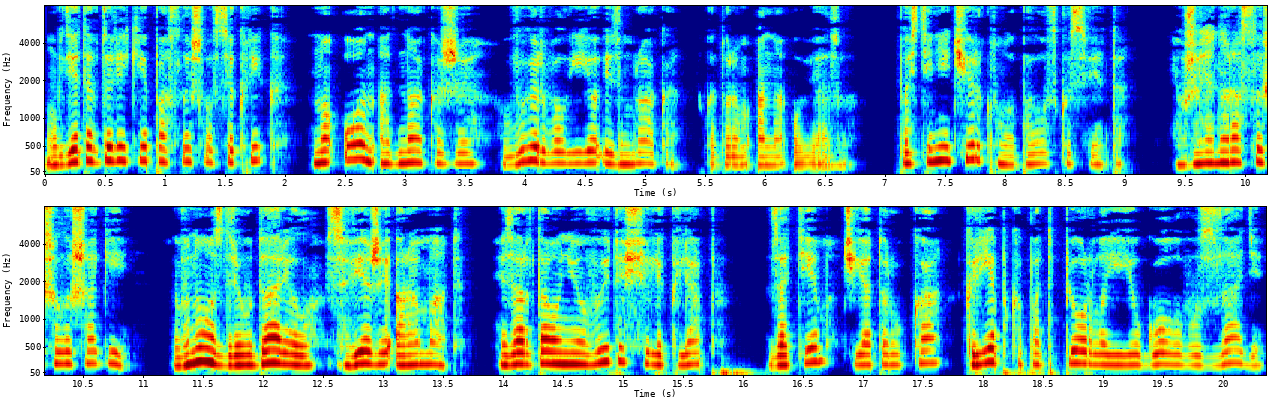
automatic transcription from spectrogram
Где-то вдалеке послышался крик, но он, однако же, вырвал ее из мрака, в котором она увязла. По стене чиркнула полоска света. Неужели она расслышала шаги? В ноздри ударил свежий аромат. Изо рта у нее вытащили кляп. Затем чья-то рука крепко подперла ее голову сзади,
